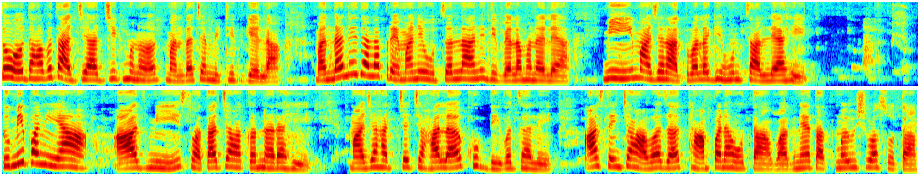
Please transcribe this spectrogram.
तो धावत आजी आजी म्हणत मंदाच्या मिठीत गेला. मंदाने त्याला प्रेमाने उचलला आणि दिव्याला म्हणाल्या मी माझ्या नातवाला घेऊन चालले आहे. तुम्ही पण या. आज मी स्वतः चहा करणार आहे. माझ्या हातच्या चहाला खूप दिवस झाले. आज त्यांच्या आवाजात ठामपणा होता वागण्यात आत्मविश्वास होता.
